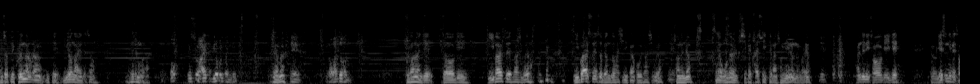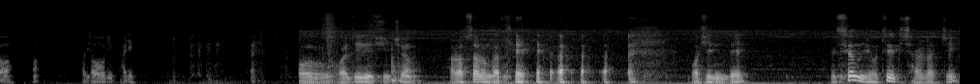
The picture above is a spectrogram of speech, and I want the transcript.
어차피 그날랑 이렇게 이어놔야 돼서 해준 거야. 어, 이거 아직 열었는데. 잠깐만. 예. 완전. 이거는 이제 저기 이발소에서 하시고요. 이발소에서 면도하시니까 거기서 하시고요. 저는요 그냥 오늘 집에 갈수 있게만 정리하는 거예요. 완전히 저기 이제 그 예수님께서 어? 어디 저기 알지? 어우 완전히 진짜 아랍 사람 같아. 멋있는데? 수염이 어떻게 이렇게 잘 났지?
